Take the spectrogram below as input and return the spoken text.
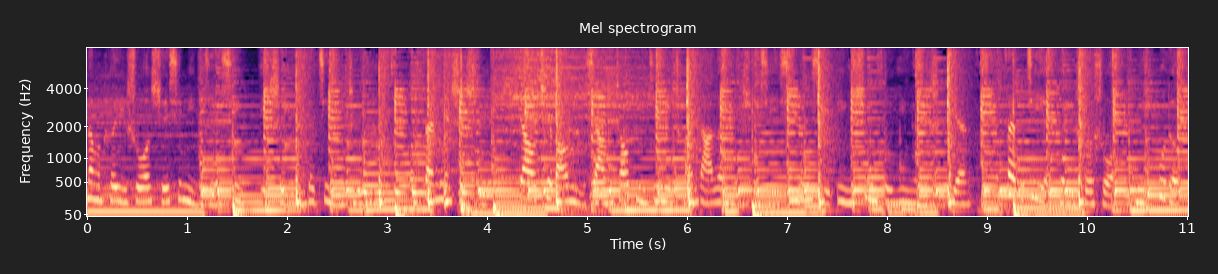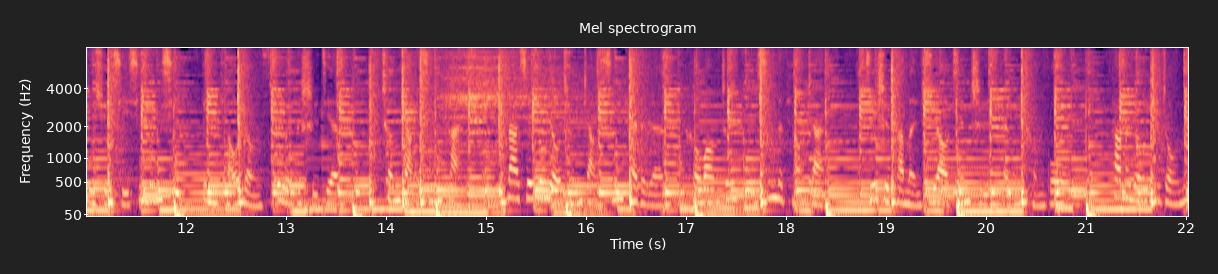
那么可以说学习敏捷性也是您的技能之一。在面试时，要确保你向招聘经理传达了你学习新东西并迅速应用的时间。再不济也可以说说你不得不学习新东西并调整思维的时间。成长心态，那些拥有成长心态的人，渴望征服新的挑战，即使他们需要坚持才能成功。他们有一种内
